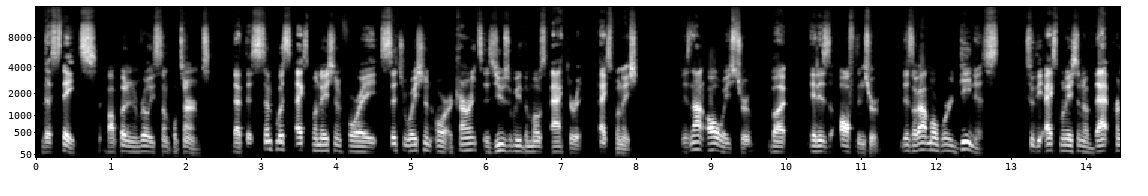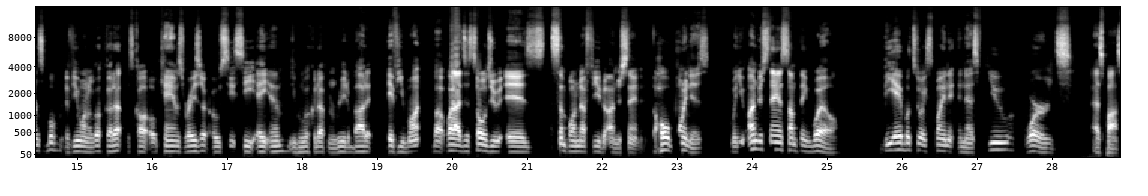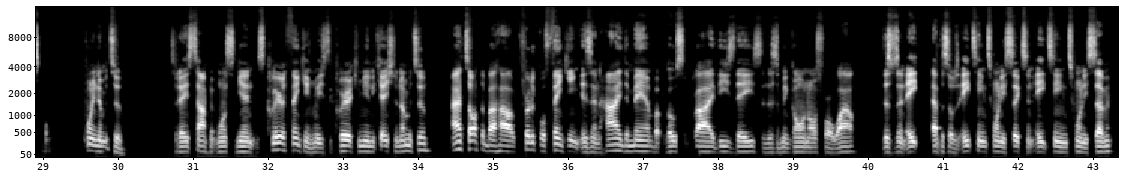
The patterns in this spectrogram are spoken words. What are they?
that states, if I put it in really simple terms, that the simplest explanation for a situation or occurrence is usually the most accurate explanation. It's not always true, but it is often true. There's a lot more wordiness to the explanation of that principle. If you want to look it up, it's called Occam's razor, O C C A M. You can look it up and read about it if you want. But what I just told you is simple enough for you to understand it. The whole point is when you understand something well, be able to explain it in as few words as possible. Point number two. Today's topic, once again, is clear thinking leads to clear communication. Number two, I have talked about how critical thinking is in high demand but low supply these days, and this has been going on for a while. This was in eight episodes 1826 and 1827.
